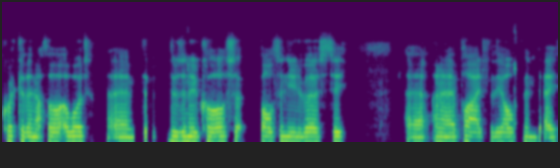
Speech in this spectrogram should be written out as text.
quicker than I thought I would. Um, there was a new course at Bolton University, uh, and I applied for the open day,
